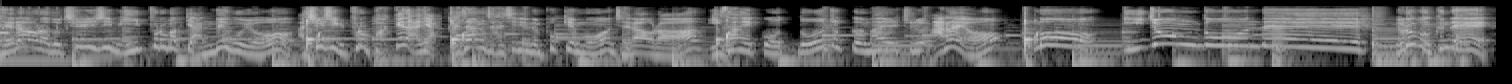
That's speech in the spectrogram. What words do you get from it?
제라우라도 72%밖에 안 되고요. 아 72%밖에 아니야. 가장 자신 있는 포켓몬 제라우라. 이상의 꽃도 조금 할 줄 알아요. 뭐 이 정도인데 여러분 근데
